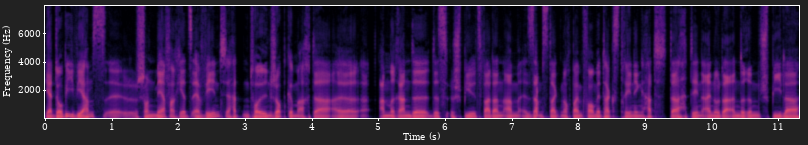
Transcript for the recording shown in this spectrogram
Ja, Dobby, wir haben es äh, schon mehrfach jetzt erwähnt, hat einen tollen Job gemacht da äh, am Rande des Spiels, war dann am Samstag noch beim Vormittagstraining, hat da den ein oder anderen Spieler,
